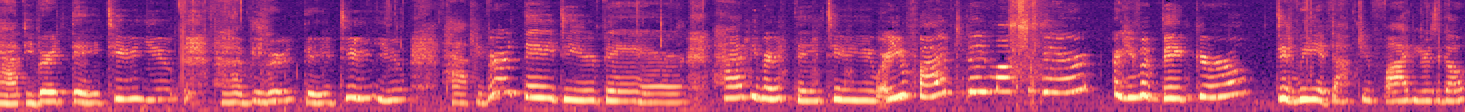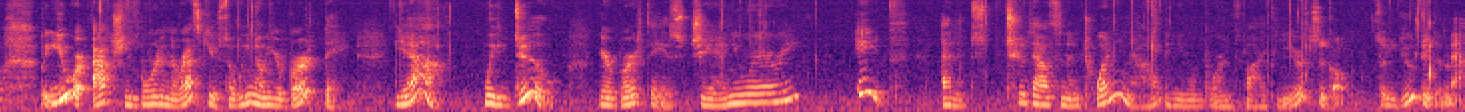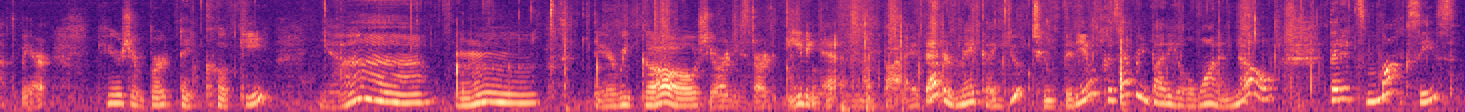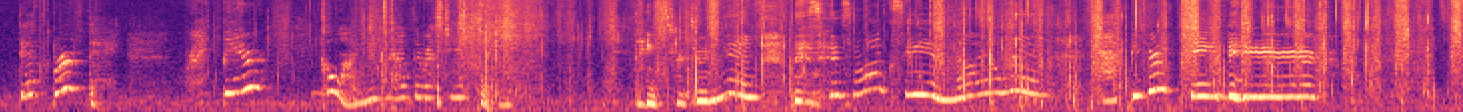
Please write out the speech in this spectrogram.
Happy birthday to you. Happy birthday to you. Happy birthday, dear bear. Happy birthday to you. Are you five today, Moxy Bear? Are you a big girl? Did we adopt you five years ago? But you were actually born in the rescue, so we know your birthday. Yeah, we do. Your birthday is January 8th, and it's 2020 now, and you were born five years ago. So you do the math. Here's your birthday cookie. Yeah. Mmm. There we go. She already started eating it, and then I thought I better make a YouTube video because everybody will want to know that it's Moxy's fifth birthday. Right, Bear? Go on, you can have the rest of your cookie. Thanks for tuning in. This is Moxy and Nyle Lynn. Happy birthday, Bear.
